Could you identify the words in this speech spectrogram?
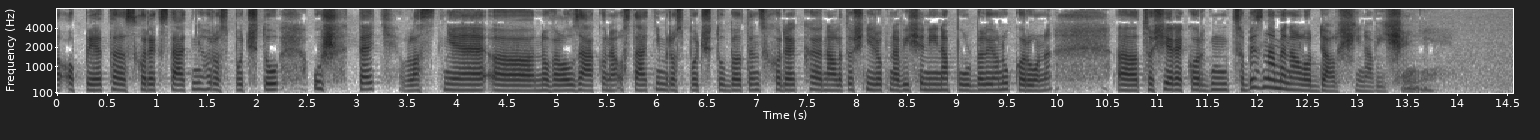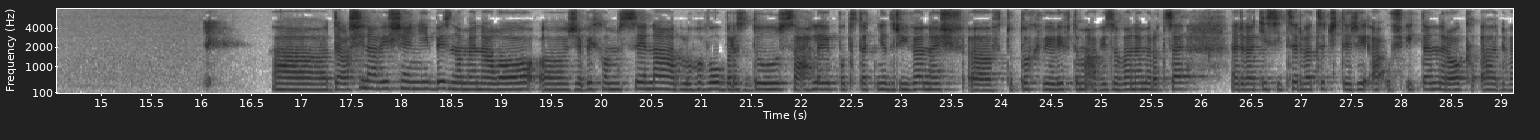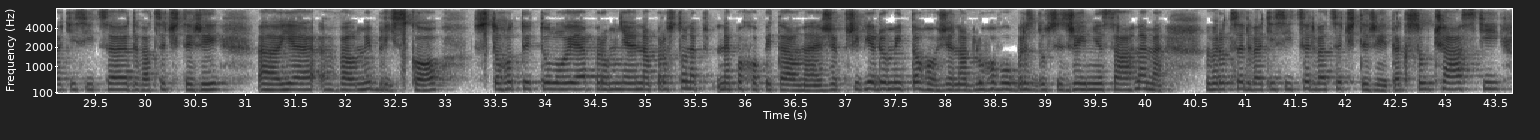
opět schodek státního rozpočtu. Už teď vlastně novelou zákona o státním rozpočtu byl ten schodek na letošní rok navýšený na půl bilionu korun, což je rekordní. Co by znamenalo další navýšení? Další navýšení by znamenalo, eh, že bychom si na dluhovou brzdu sáhli podstatně dříve než eh, v tuto chvíli v tom avizovaném roce 2024 a už i ten rok 2024 eh, je velmi blízko. Z toho titulu je pro mě naprosto nepochopitelné, že při vědomí toho, že na dluhovou brzdu si zřejmě sáhneme v roce 2024, tak součástí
